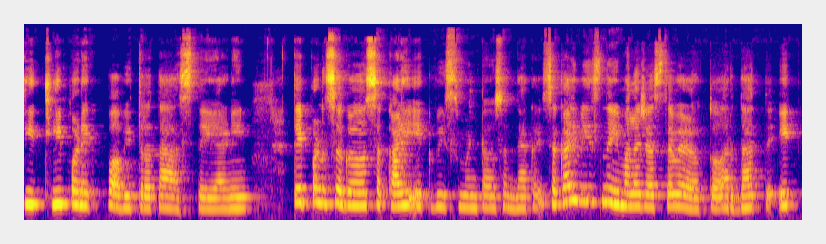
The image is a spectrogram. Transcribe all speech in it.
तिथली पण एक पवित्रता असते आणि ते पण सगळं सकाळी एक वीस मिनटं संध्याकाळी. सकाळी वीस नाही मला जास्त वेळ लागतो. अर्धा ते एक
